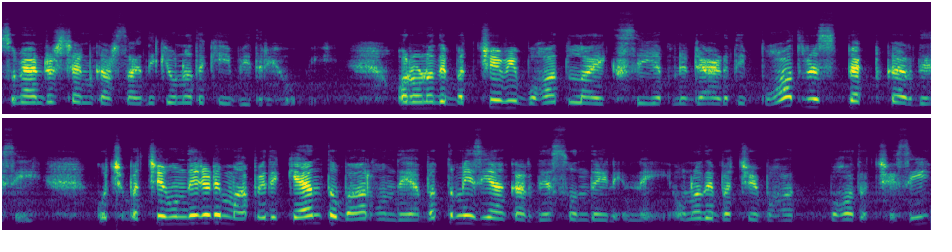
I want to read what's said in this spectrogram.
ਸੋ ਮੈਂ ਅੰਡਰਸਟੈਂਡ ਕਰ ਸਕਦੀ ਕਿ ਉਹਨਾਂ ਤੇ ਕੀ ਬੀਤ ਰਹੀ ਹੋਊਗੀ। ਔਰ ਉਹਨਾਂ ਦੇ ਬੱਚੇ ਵੀ ਬਹੁਤ ਲਾਇਕ ਸੀ, ਆਪਣੇ ਡੈਡ ਦੀ ਬਹੁਤ ਰਿਸਪੈਕਟ ਕਰਦੇ ਸੀ। ਕੁਝ ਬੱਚੇ ਹੁੰਦੇ ਜਿਹੜੇ ਮਾਪੇ ਦੇ ਕਹਿਣ ਤੋਂ ਬਾਹਰ ਹੁੰਦੇ ਆ, ਬਦਤਮੀਜ਼ੀਆਂ ਕਰਦੇ, ਸੁਣਦੇ ਨਹੀਂ, ਉਹਨਾਂ ਦੇ ਬੱਚੇ ਬਹੁਤ ਬਹੁਤ ਅੱਛੇ ਸੀ।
